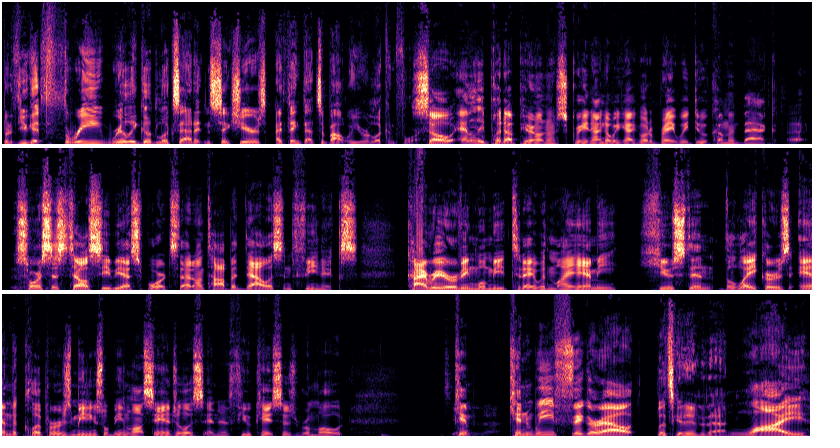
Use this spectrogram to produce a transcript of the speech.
but if you get three really good looks at it in 6 years, I think that's about what you were looking for. So Emily put up here on our screen. I know we gotta go to break. We do coming back. Uh, sources tell CBS Sports that on top of Dallas and Phoenix, Kyrie Irving will meet today with Miami, Houston, the Lakers, and the Clippers. Meetings will be in Los Angeles and in a few cases remote. Can can we figure out Let's get into that. why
